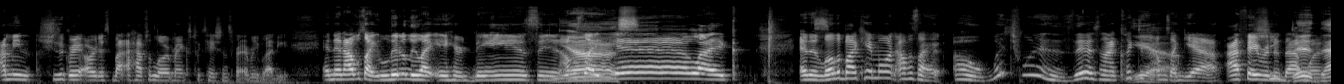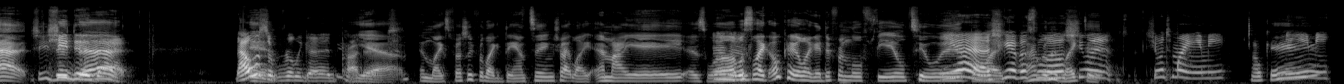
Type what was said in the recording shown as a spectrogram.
I mean, she's a great artist, but I have to lower my expectations for everybody. And then I was like, literally like in here dancing. I was like, yeah, like. And then Lullaby came on. I was like, oh, which one is this? And I clicked it. I was like, yeah, I favorited she that did one. that. She, She did that. That was a really good project. Yeah, and like especially for like dancing, tried like MIA as well. I Mhm. was like, okay, like a different little feel to it. Yeah, like, she gave us I a little. She it. went. She went to Miami. Okay. Miami.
